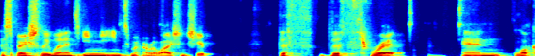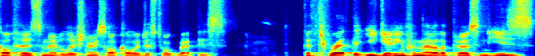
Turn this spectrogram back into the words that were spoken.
especially when it's in your intimate relationship, the th- the threat, and like I've heard some evolutionary psychologists talk about this, the threat that you're getting from that other person is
